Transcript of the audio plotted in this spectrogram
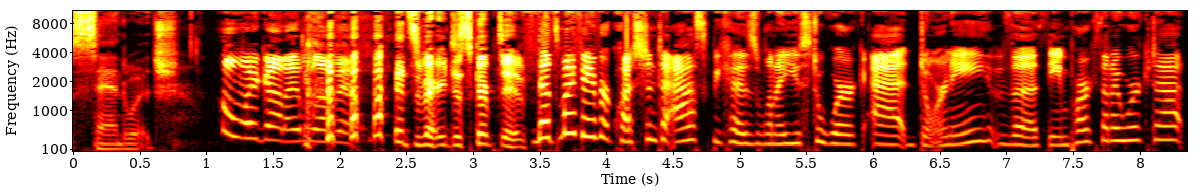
sandwich. Oh my god, I love it. it's very descriptive. That's my favorite question to ask because when I used to work at Dorney, the theme park that I worked at,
